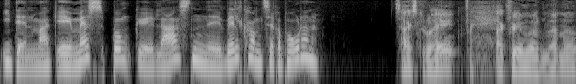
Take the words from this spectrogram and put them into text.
i Danmark. Mads Bunk Larsen, velkommen til reporterne. Tak skal du have. Tak fordi jeg måtte være med.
